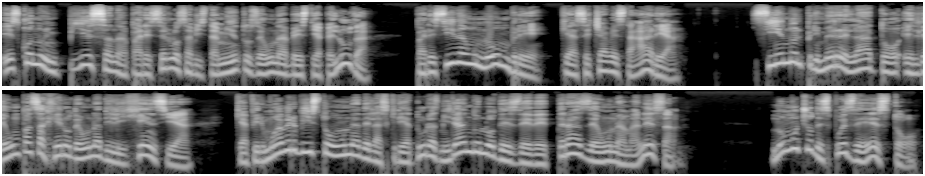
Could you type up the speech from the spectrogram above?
es cuando empiezan a aparecer los avistamientos de una bestia peluda, parecida a un hombre que acechaba esta área siendo el primer relato el de un pasajero de una diligencia que afirmó haber visto una de las criaturas mirándolo desde detrás de una maleza. No mucho después de esto,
